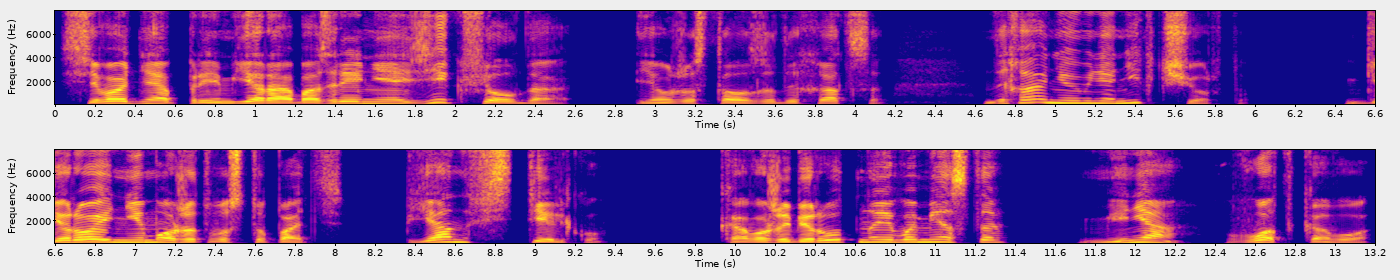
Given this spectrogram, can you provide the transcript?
Сегодня премьера обозрения Зигфилда. Я уже стал задыхаться. Дыхание у меня ни к черту. Герой не может выступать. Пьян в стельку. Кого же берут на его место? Меня. Вот кого.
